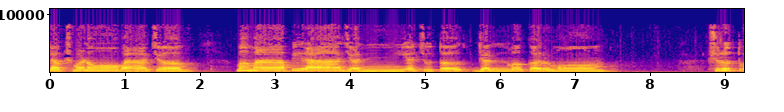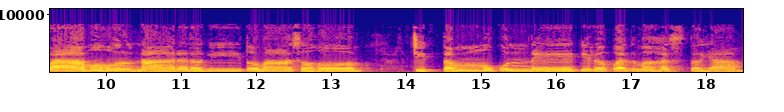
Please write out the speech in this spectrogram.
लक्ष्मणोवाच ममापि राजन्यच्युत जन्म कर्म श्रुत्वा मुहुर्नारदगीतमासः चित्तम् मुकुन्दे किल पद्महस्तयाम्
